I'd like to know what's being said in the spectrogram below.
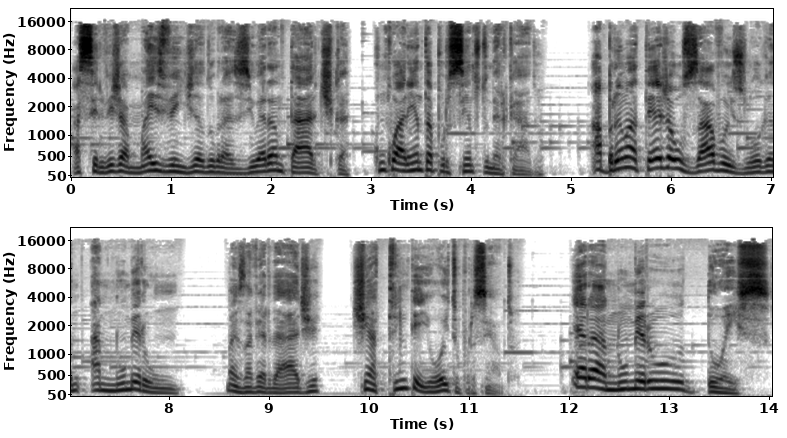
a cerveja mais vendida do Brasil era Antártica, com 40% do mercado. A Brahma até já usava o slogan a número 1, mas na verdade tinha 38%. Era a número 2.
